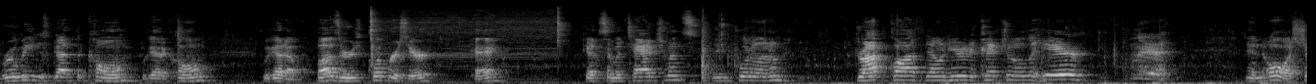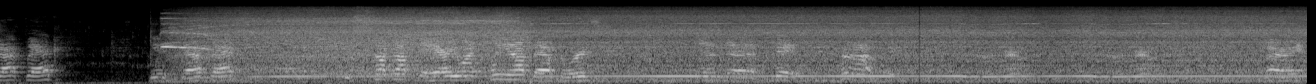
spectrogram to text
Ruby has got the comb. We got a comb. We got a buzzers, clippers here. Okay. Got some attachments that you put on them. Drop cloth down here to catch all the hair. And oh, a Shop-Vac. Need a Shop-Vac. You suck up the hair. You want to clean up afterwards. And uh, okay. All right.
